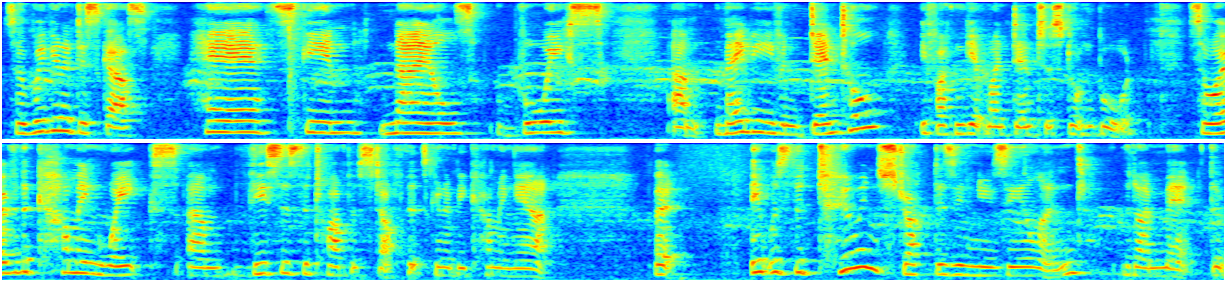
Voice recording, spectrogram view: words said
So, we're going to discuss hair, skin, nails, voice, um, maybe even dental if I can get my dentist on board. So, over the coming weeks, um, this is the type of stuff that's going to be coming out. But it was the two instructors in New Zealand that I met that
